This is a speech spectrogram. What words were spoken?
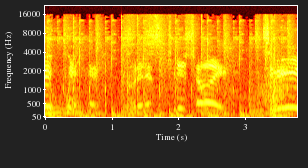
You win. これですっきりしたわい。次。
